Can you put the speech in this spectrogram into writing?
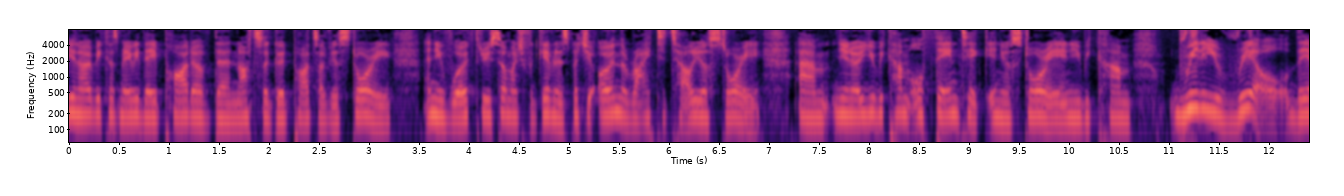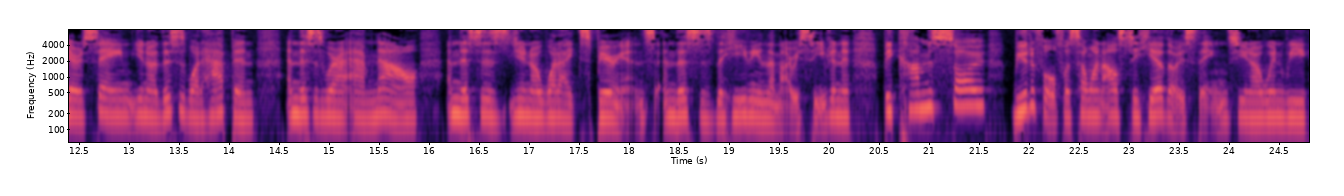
you know, because maybe they're part of the not so good parts of your story and you've worked through so much forgiveness, but you own the right to tell your story. Um, you know, you become authentic in your story and you become really real. They're saying, you know, this is what happened and this is where I am now. And this is, you know, what I experienced and this is the healing that I received. And it becomes so beautiful for someone else to hear those things, you know, when we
